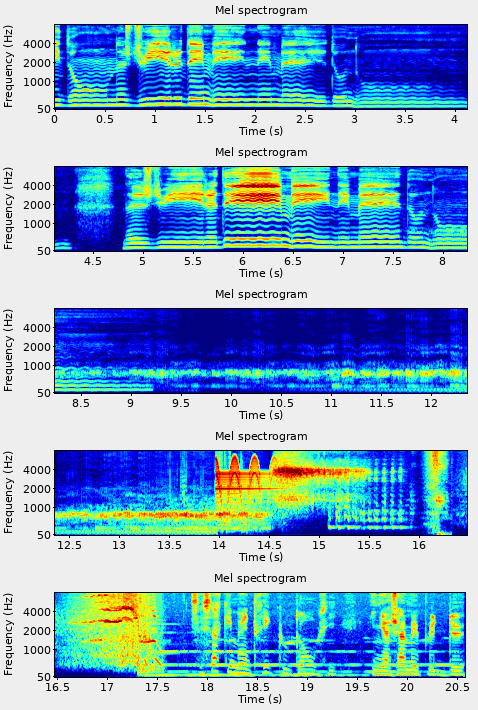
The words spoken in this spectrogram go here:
idon, eus d'uir demen emet donon. De me donon. C'est ça qui m'intrigue tout le temps aussi. Il n'y a jamais plus de deux.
